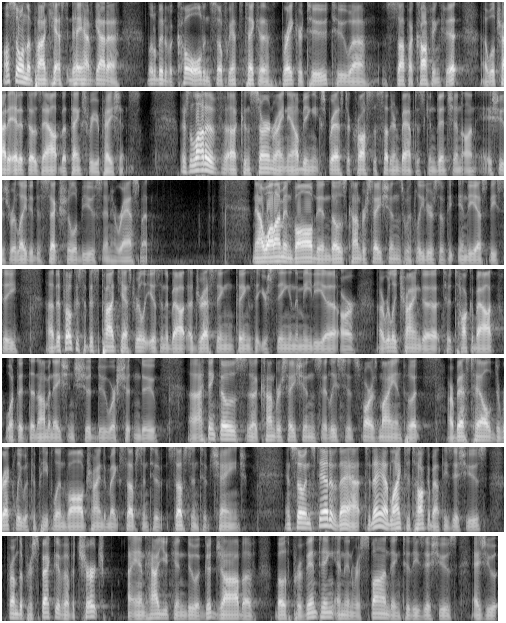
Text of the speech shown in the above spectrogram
Also on the podcast today, I've got a little bit of a cold, and so if we have to take a break or two to uh, stop a coughing fit, uh, we'll try to edit those out, but thanks for your patience. There's a lot of uh, concern right now being expressed across the Southern Baptist Convention on issues related to sexual abuse and harassment. Now, while I'm involved in those conversations with leaders of the, in the SBC, uh, the focus of this podcast really isn't about addressing things that you're seeing in the media or uh, really trying to, to talk about what the denomination should do or shouldn't do. Uh, I think those uh, conversations, at least as far as my input, are best held directly with the people involved trying to make substantive, substantive change. And so instead of that, today I'd like to talk about these issues from the perspective of a church and how you can do a good job of both preventing and then responding to these issues as you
